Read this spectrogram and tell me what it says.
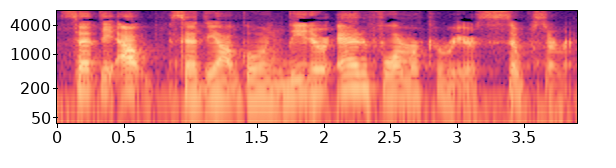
said the out said the outgoing leader and former career civil servant.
